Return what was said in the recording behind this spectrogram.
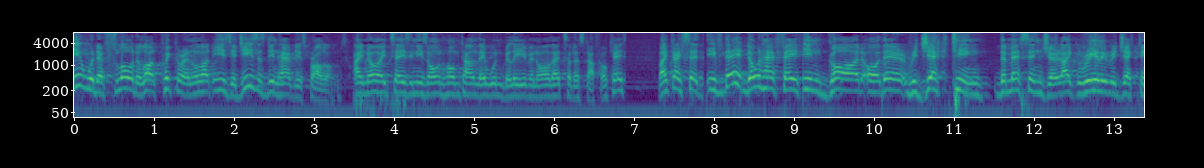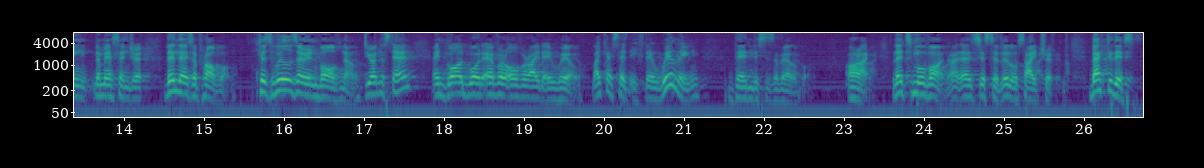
it would have flowed a lot quicker and a lot easier. Jesus didn't have these problems. I know it says in his own hometown they wouldn't believe and all that sort of stuff, okay? Like I said, if they don't have faith in God or they're rejecting the messenger, like really rejecting the messenger, then there's a problem. Because wills are involved now. Do you understand? And God won't ever override a will. Like I said, if they're willing, then this is available. All right, let's move on. Uh, that's just a little side trip. Back to this.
